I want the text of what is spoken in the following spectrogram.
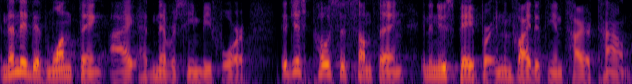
And then they did one thing I had never seen before. They just posted something in the newspaper and invited the entire town.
